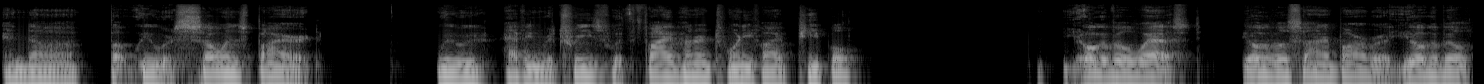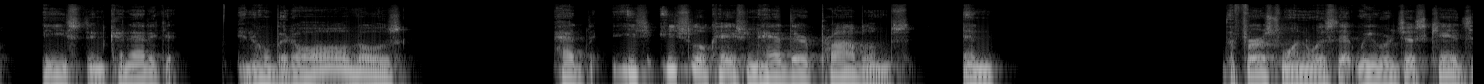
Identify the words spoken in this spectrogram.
And, uh, but we were so inspired. We were having retreats with 525 people. Yogaville West, Yogaville Santa Barbara, Yogaville East in Connecticut you know, but all those had each each location had their problems and the first one was that we were just kids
